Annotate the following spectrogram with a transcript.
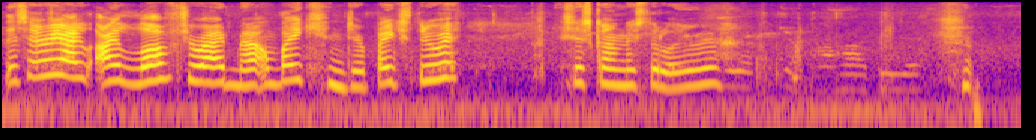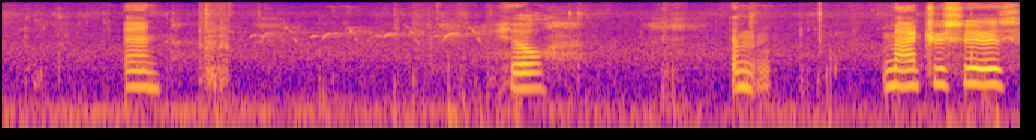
This area, I, I love to ride mountain bikes and dirt bikes through it. It's just got a nice little area. And hill and mattresses.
